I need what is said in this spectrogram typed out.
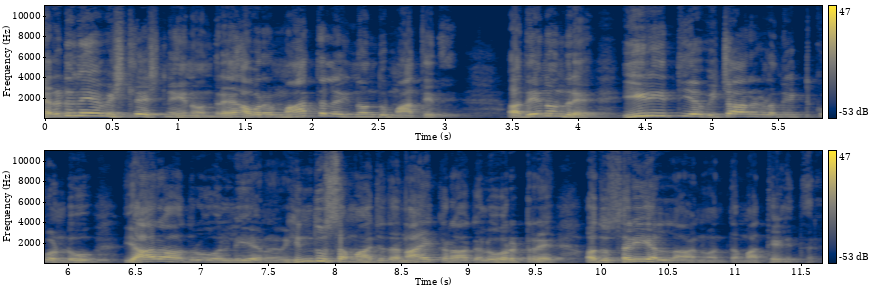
ಎರಡನೆಯ ವಿಶ್ಲೇಷಣೆ ಏನು ಅಂದರೆ, ಅವರ ಮಾತಲ್ಲಿ ಇನ್ನೊಂದು ಮಾತಿದೆ. ಅದೇನು ಅಂದರೆ ಈ ರೀತಿಯ ವಿಚಾರಗಳನ್ನು ಇಟ್ಟುಕೊಂಡು ಯಾರಾದರೂ ಅಲ್ಲಿ ಹಿಂದೂ ಸಮಾಜದ ನಾಯಕರಾಗಲು ಹೊರಟರೆ ಅದು ಸರಿಯಲ್ಲ ಅನ್ನುವಂಥ ಮಾತು ಹೇಳಿದ್ದಾರೆ.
